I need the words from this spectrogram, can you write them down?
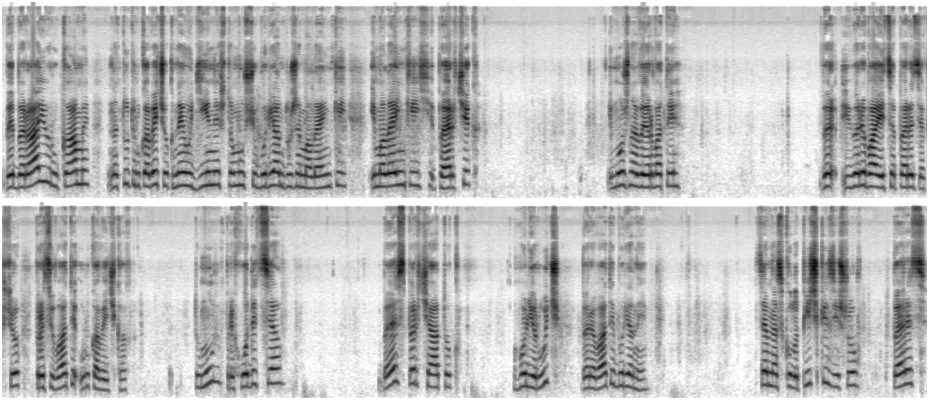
вибираю руками. Тут рукавичок не одінеш, тому що бур'ян дуже маленький і маленький перчик. І можна вирвати. І виривається перець, якщо працювати у рукавичках. Тому приходиться без перчаток, голіруч виривати бур'яни. Це в нас коло пічки зійшов перець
